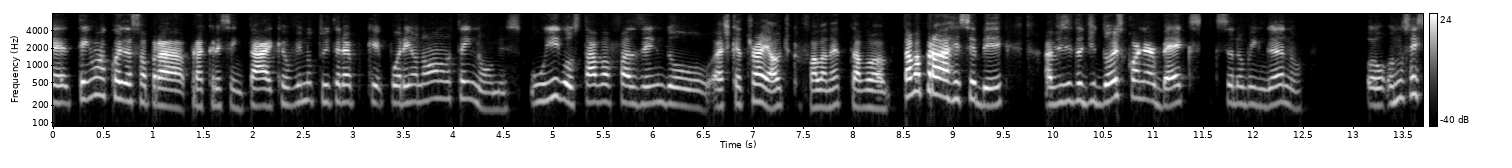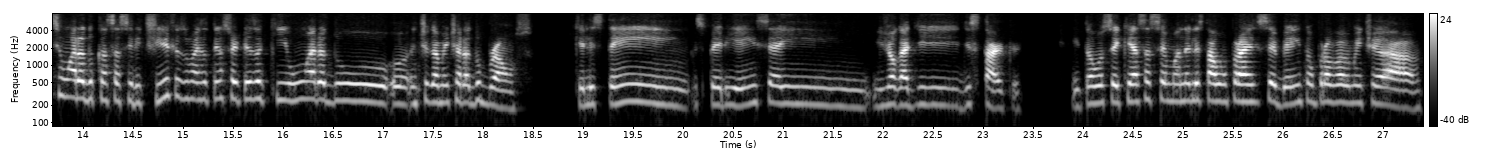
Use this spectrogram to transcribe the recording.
É, tem uma coisa só para acrescentar que eu vi no Twitter, é porque, porém, eu não anotei nomes. O Eagles estava fazendo, acho que é tryout que fala, né? Tava, tava para receber a visita de dois cornerbacks, que, se eu não me engano, eu, eu não sei se um era do Kansas City Chiefs, mas eu tenho certeza que um era do, antigamente era do Browns, que eles têm experiência em, em jogar de, de starter. Então eu sei que essa semana eles estavam para receber, então provavelmente a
